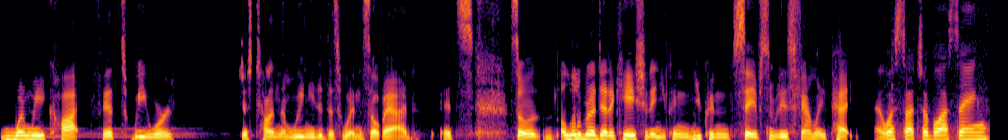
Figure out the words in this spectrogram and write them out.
When we caught Fitz, we were just telling them we needed this win so bad. It's so a little bit of dedication and you can you can save somebody's family pet. It was such a blessing.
